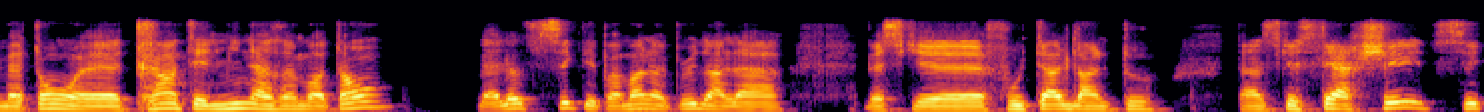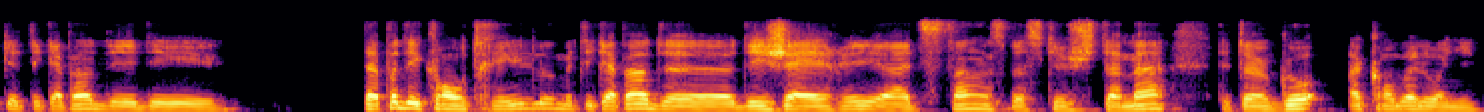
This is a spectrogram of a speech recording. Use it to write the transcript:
mettons, euh, 30 ennemis dans un moton, ben là, tu sais que t'es pas mal un peu dans la. Parce que faut que dans le tas. Tandis que si t'es archer, tu sais que t'es capable de- T'as pas des contrées, là, mais t'es capable de, les gérer à distance parce que justement, t'es un gars à combat éloigné.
